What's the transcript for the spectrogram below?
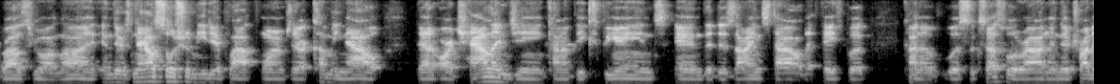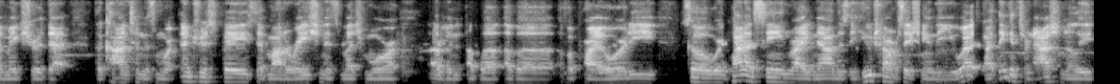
browse through online, and there's now social media platforms that are coming out that are challenging kind of the experience and the design style that Facebook kind of was successful around, and they're trying to make sure that the content is more interest based, that moderation is much more of an of a of a of a priority. So we're kind of seeing right now there's a huge conversation in the U.S. and I think internationally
